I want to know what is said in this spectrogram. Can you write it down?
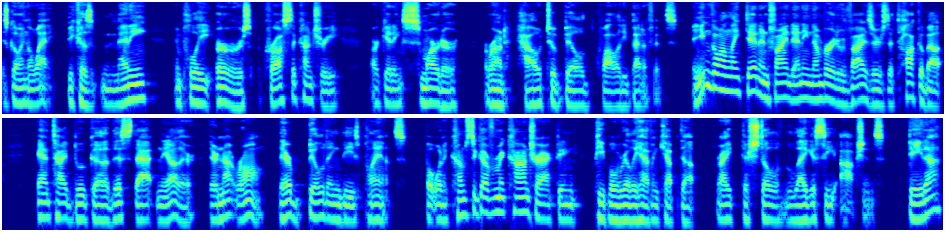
is going away because many employers across the country are getting smarter around how to build quality benefits. And you can go on LinkedIn and find any number of advisors that talk about anti BUCA, this, that, and the other. They're not wrong. They're building these plans. But when it comes to government contracting, people really haven't kept up, right? There's still legacy options. Data,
